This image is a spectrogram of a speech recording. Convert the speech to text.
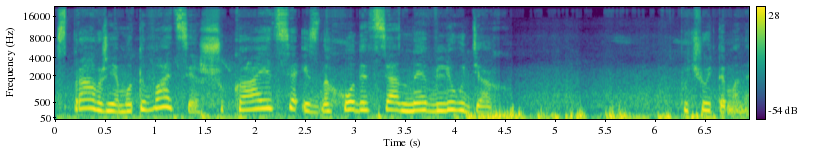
Справжня мотивація шукається і знаходиться не в людях. Почуйте мене,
